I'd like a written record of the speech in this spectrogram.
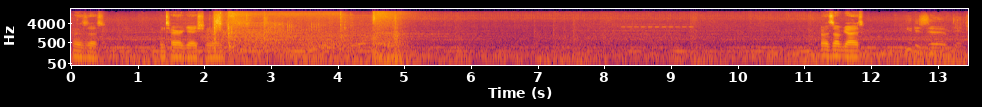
What is this? Interrogation room. What's up, guys? You deserved it.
